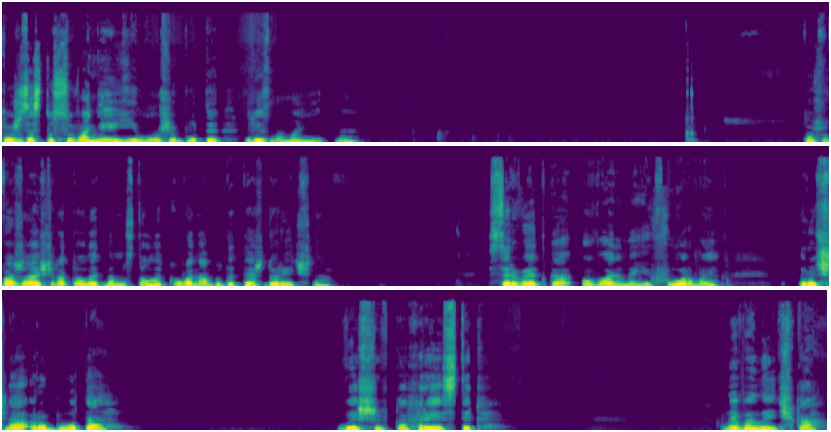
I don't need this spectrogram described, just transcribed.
Тож застосування її може бути різноманітне. Тож вважаю, що на туалетному столику вона буде теж доречна. Серветка овальної форми, ручна робота, вишивка хрестик, невеличка.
